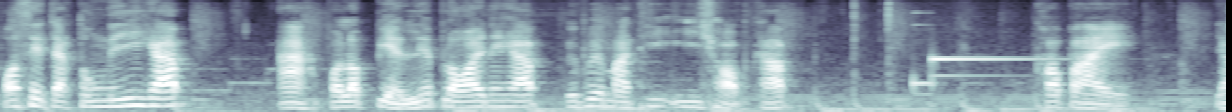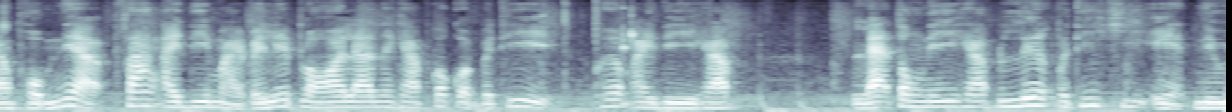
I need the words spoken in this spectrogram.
พอเสร็จจากตรงนี้ครับ อะพอเราเปลี่ยนเรียบร้อยนะครับ เพื่อนๆมาที่ eShop ครับ เข้าไป อย่างผมเนี่ยสร้าง ID ใหม่ไปเรียบร้อยแล้วนะครับ ก็กดไปที่เพิ่ม ID ครับ และตรงนี้ครับเลือกไปที่ create new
